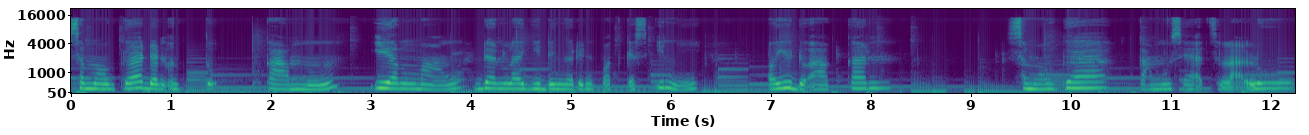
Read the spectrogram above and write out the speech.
Semoga dan untuk kamu yang mau dan lagi dengerin podcast ini, Oyu doakan semoga kamu sehat selalu,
